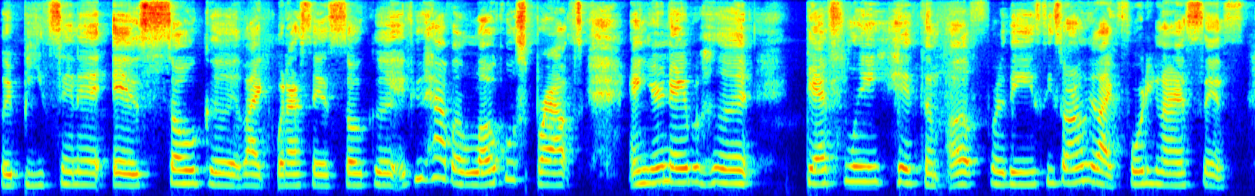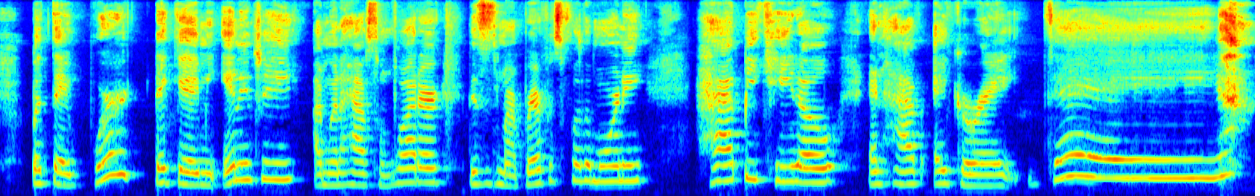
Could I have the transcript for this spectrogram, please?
with beets in it. It is so good. Like when I say it's so good, if you have a local Sprouts in your neighborhood, definitely hit them up for these. These are only like 49 cents, but they work. They gave me energy. I'm going to have some water. This is my breakfast for the morning. Happy keto and have a great day.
